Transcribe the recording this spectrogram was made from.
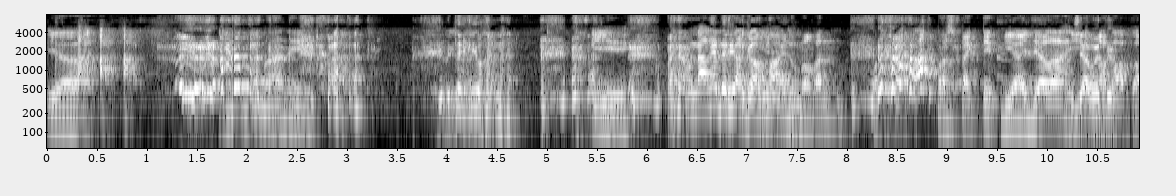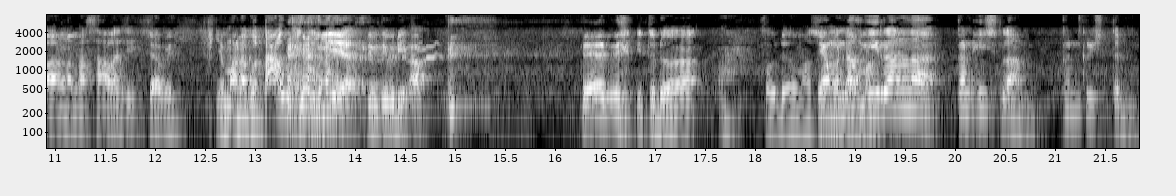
ya gimana ya itu gimana iya. Menangnya dari agama Ya, itu mah kan perspe- perspektif dia aja lah. Iya nggak apa-apa nggak masalah sih. Siapa? Ya mana gue tahu iya tiba-tiba di up. Itu udah ah, kalau udah masuk yang menang agama, Iran lah. Kan Islam kan Kristen.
